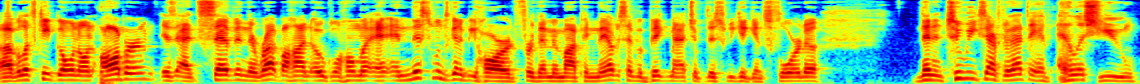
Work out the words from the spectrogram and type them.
Uh, but let's keep going on. Auburn is at seven. They're right behind Oklahoma, and, and this one's going to be hard for them, in my opinion. They obviously have a big matchup this week against Florida. Then in two weeks after that, they have LSU.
